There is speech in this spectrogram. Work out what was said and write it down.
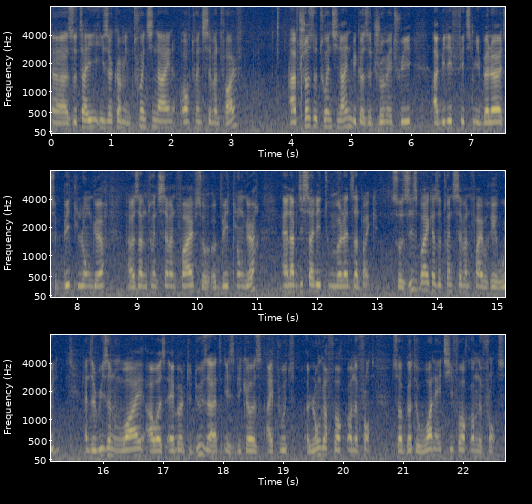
uh, the Tyee either come in 29 or 27.5 I've chosen the 29 because the geometry I believe fits me better. It's a bit longer uh, than 27.5 so a bit longer. And I've decided to mullet that bike. So this bike has a 27.5 rear wheel. And the reason why I was able to do that is because I put a longer fork on the front. So I've got a 180 fork on the front.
